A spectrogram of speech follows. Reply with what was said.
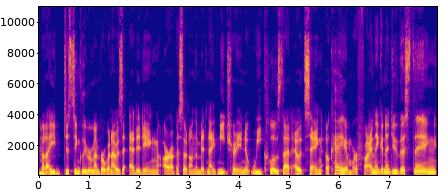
But I distinctly remember when I was editing our episode on the Midnight Meat Train, we closed that out saying, okay, and we're finally going to do this thing.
